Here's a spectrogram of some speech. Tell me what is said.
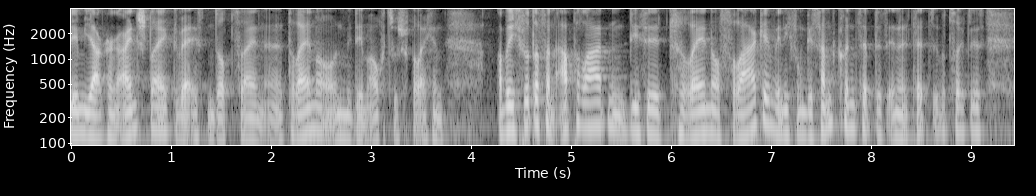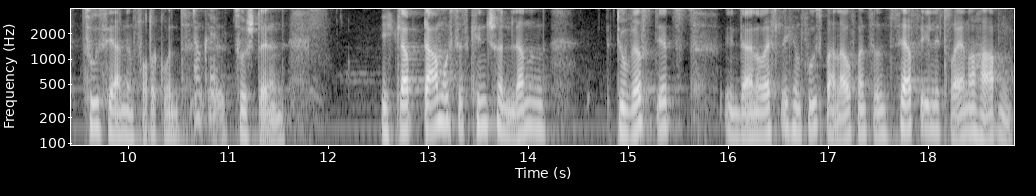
dem Jahrgang einsteigt, wer ist denn dort sein äh, Trainer und mit dem auch zu sprechen. Aber ich würde davon abraten, diese Trainerfrage, wenn ich vom Gesamtkonzept des NLZ überzeugt bin, zu sehr in den Vordergrund okay. Äh, zu stellen. Ich glaube, da muss das Kind schon lernen, du wirst jetzt in deiner restlichen Fußballlaufbahn sehr viele Trainer haben.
